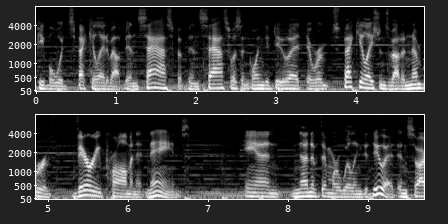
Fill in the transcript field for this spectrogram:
people would speculate about Ben Sasse but Ben Sasse wasn't going to do it. There were speculations about a number of very prominent names and none of them were willing to do it. And so I,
